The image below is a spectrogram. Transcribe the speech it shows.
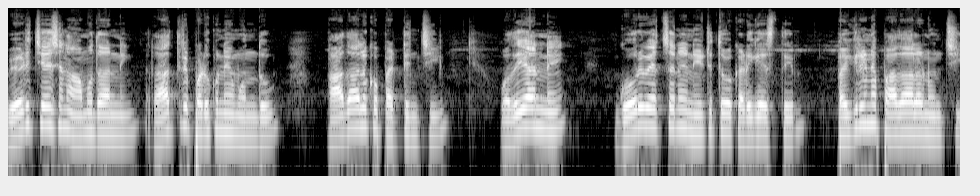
వేడి చేసిన ఆముదాన్ని రాత్రి పడుకునే ముందు పాదాలకు పట్టించి ఉదయాన్నే గోరువెచ్చని నీటితో కడిగేస్తే పగిలిన పాదాల నుంచి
